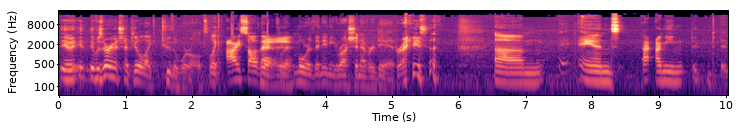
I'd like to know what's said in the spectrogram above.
it, it was very much an appeal like to the world. Like I saw that Yeah, clip more than any Russian ever did, right? um, and I, I mean, d-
